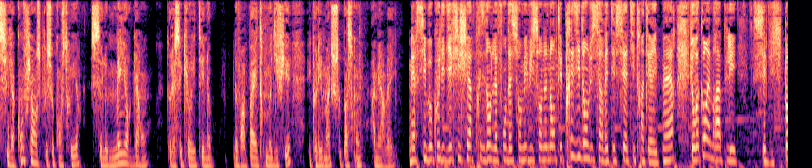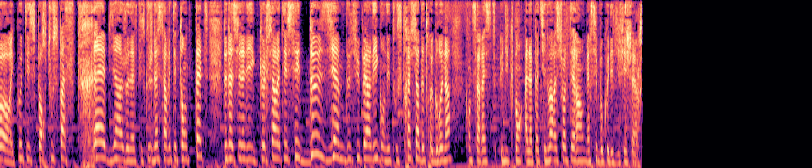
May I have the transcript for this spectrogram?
Si la confiance peut se construire, c'est le meilleur garant que la sécurité ne devra pas être modifiée et que les matchs se passeront à merveille. Merci beaucoup Didier Fischer, président de la Fondation 1890 et président du Servette FC à titre intérimaire. Puis on va quand même rappeler c'est du sport et côté sport, tout se passe très bien à Genève puisque Genève Servette est en tête de National League, que le Servette FC est deuxième de Super League. On est tous très fiers d'être Grenat quand ça reste uniquement à la patinoire et sur le terrain. Merci beaucoup Didier Fischer.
